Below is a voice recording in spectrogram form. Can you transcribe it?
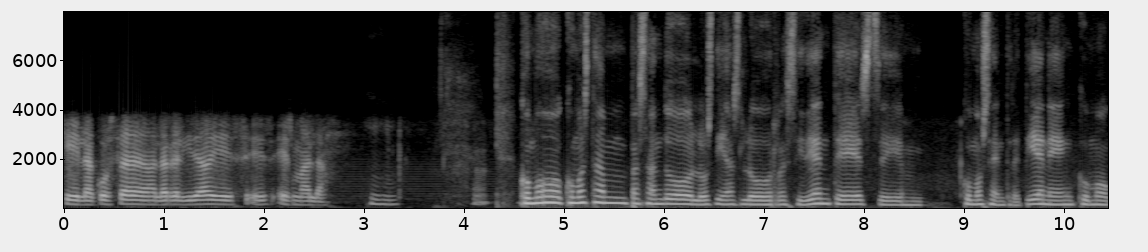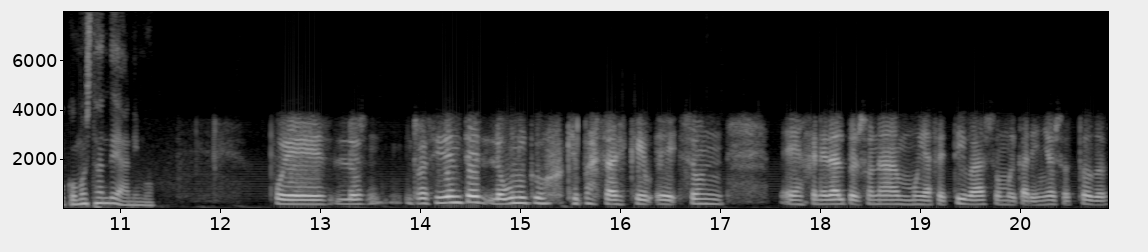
que la cosa, la realidad es, es, mala. ¿Cómo, ¿Cómo están pasando los días los residentes? Em, ¿Cómo se entretienen? ¿Cómo, ¿Cómo están de ánimo? Pues los residentes lo único que pasa es que eh, son en general personas muy afectivas, son muy cariñosos todos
